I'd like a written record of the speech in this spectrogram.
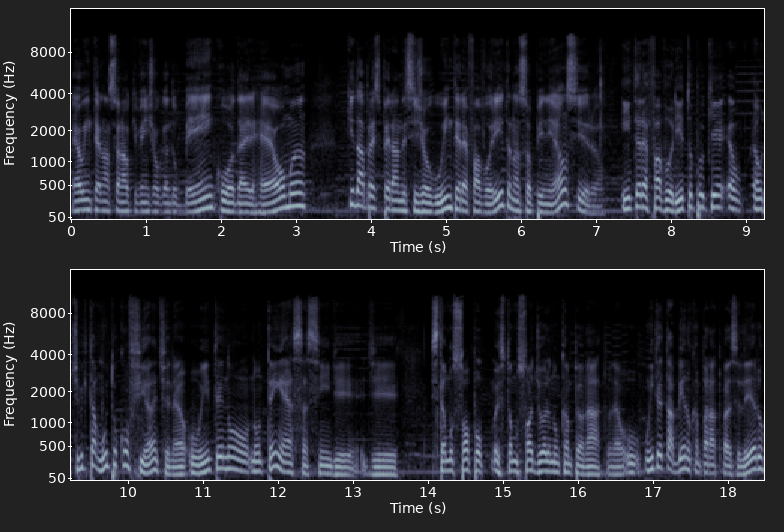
É o Internacional que vem jogando bem com o Odair Helman. O que dá para esperar nesse jogo? O Inter é favorito, na sua opinião, Ciro? Inter é favorito porque é, é um time que está muito confiante, né? O Inter não, não tem essa assim de, de estamos só estamos só de olho num campeonato, né? O, o Inter está bem no Campeonato Brasileiro,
